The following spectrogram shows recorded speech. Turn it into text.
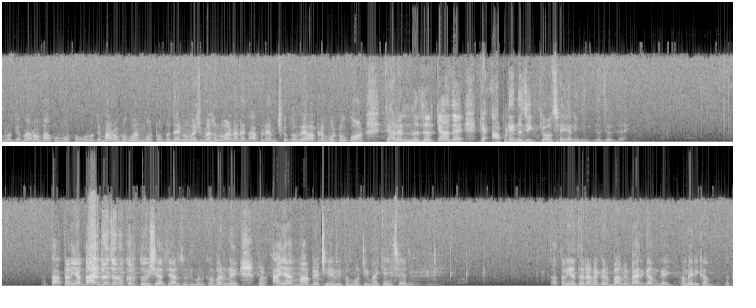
ઓલો કે મારો બાપુ મોટો, ઓલો કે મારો ભગવાન મોટો. બધામાં વશમાં હલવાના ને તો આપણે એમ છું કે હવે આપણે મોટું કોણ? ત્યારે નજર ક્યાં જાય કે આપણી નજીક કયો છે એની નજર જાય. તાતણિયા બાર નજરું કરતું હશે અત્યાર સુધી, મને ખબર નહીં. પણ અહીંયા માં બેઠી એવી તો મોટી માં ક્યાંય છે ને? તાતણિયા ધરાના ગરબા અમે બહાર ગામ ગઈ, અમેરિકામાં.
